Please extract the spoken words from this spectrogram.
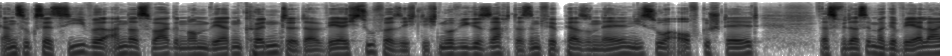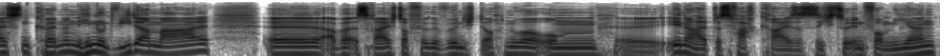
ganz sukzessive anders wahrgenommen werden könnte. Da wäre ich zuversichtlich. Nur wie gesagt, da sind wir personell nicht so aufgestellt, dass wir das immer gewährleisten können. Hin und wieder mal, äh, aber es reicht doch für gewöhnlich doch nur, um äh, innerhalb des Fachkreises sich zu informieren.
